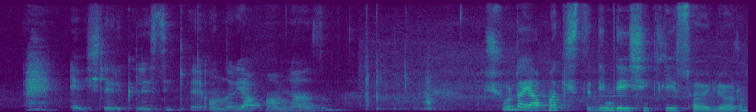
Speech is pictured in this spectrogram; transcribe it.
Ev işleri klasik. E, Onları yapmam lazım. Şurada yapmak istediğim değişikliği söylüyorum.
